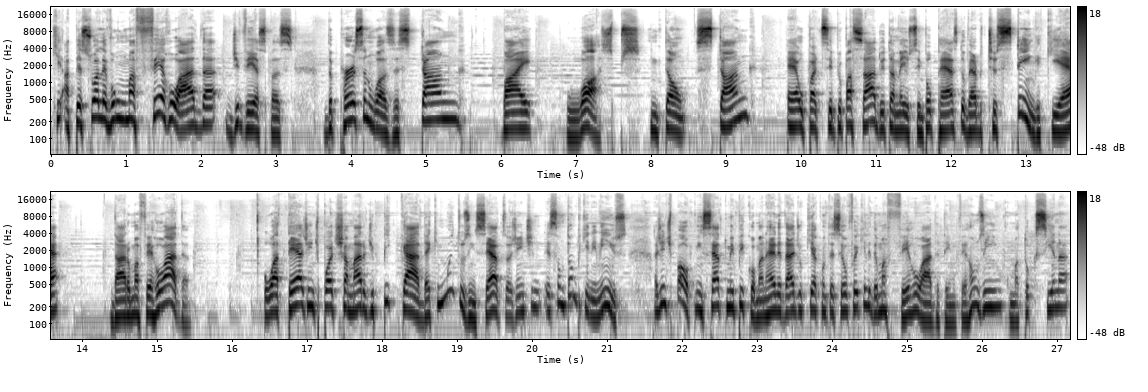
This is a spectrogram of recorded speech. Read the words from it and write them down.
Que a pessoa levou uma ferroada de vespas. The person was stung by wasps. Então, stung é o particípio passado e também o simple past do verbo to sting, que é dar uma ferroada. Ou até a gente pode chamar de picada. É que muitos insetos, a gente, eles são tão pequenininhos, a gente, pô, o inseto me picou, mas na realidade o que aconteceu foi que ele deu uma ferroada. Tem um ferrãozinho com uma toxina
